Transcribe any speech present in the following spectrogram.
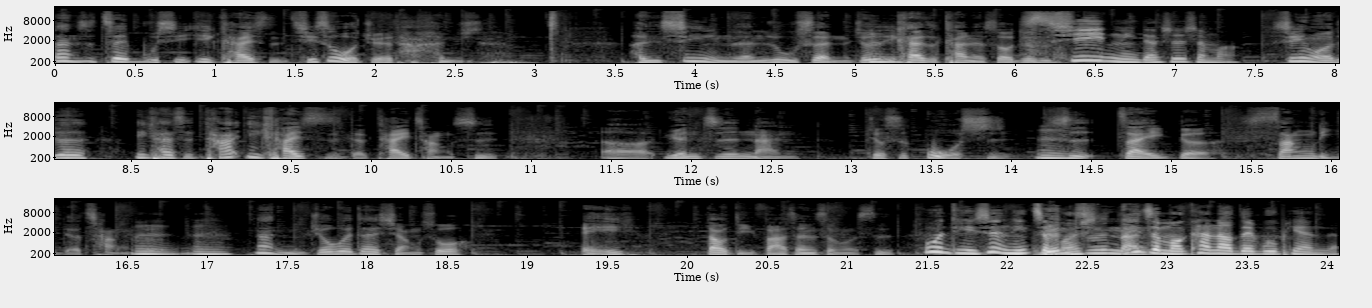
但是这部戏一开始，其实我觉得她很很吸引人入胜的，就是一开始看的时候就是吸引你的是什么？吸引我，就是一开始他一开始的开场是呃原之男就是过世，嗯是在一个丧礼的场合，嗯嗯。那你就会在想说，诶，到底发生什么事？问题是你怎么男你怎么看到这部片的？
